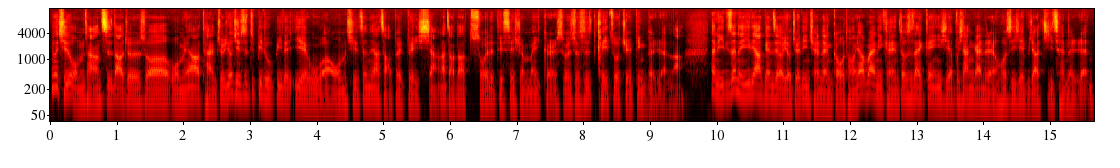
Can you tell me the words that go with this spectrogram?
因为其实我们常常知道，就是说我们要谈，就尤其是 B to B 的业务啊，我们其实真的要找对对象，那找到所谓的 decision maker，所以就是可以做决定的人啦。那你真的一定要跟这个有决定权的人沟通，要不然你可能都是在跟一些不相干的人或是一些比较基层的人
